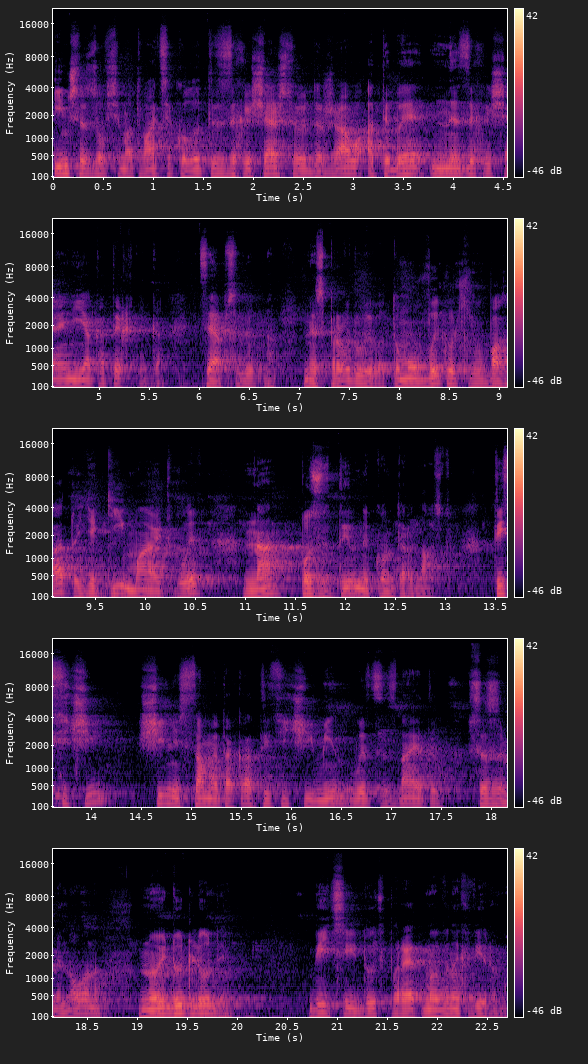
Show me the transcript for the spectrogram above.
інша зовсім мотивація, коли ти захищаєш свою державу, а тебе не захищає ніяка техніка. Це абсолютно несправедливо. Тому викликів багато, які мають вплив на позитивний контрнаступ. Тисячі, щільність саме така, тисячі мін, ви це знаєте, все заміновано. Ну йдуть люди. Бійці йдуть вперед, ми в них віримо.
